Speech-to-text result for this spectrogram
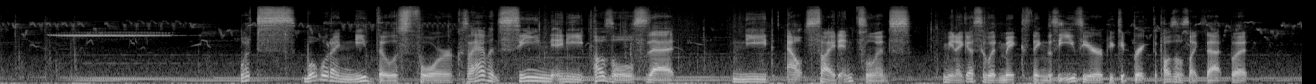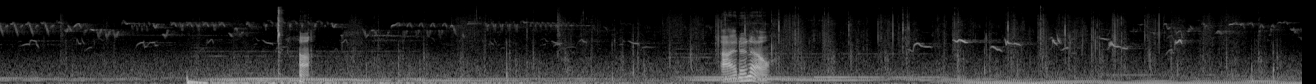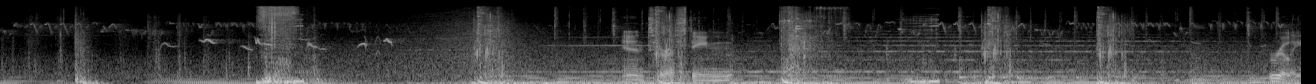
What's... what would I need those for? Because I haven't seen any puzzles that need outside influence. I mean, I guess it would make things easier if you could break the puzzles like that, but... Huh. I don't know. Interesting. Really?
